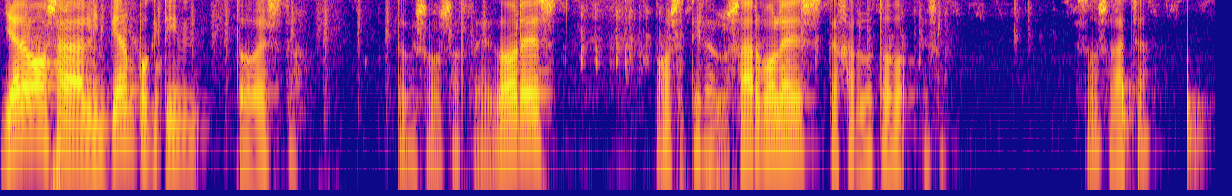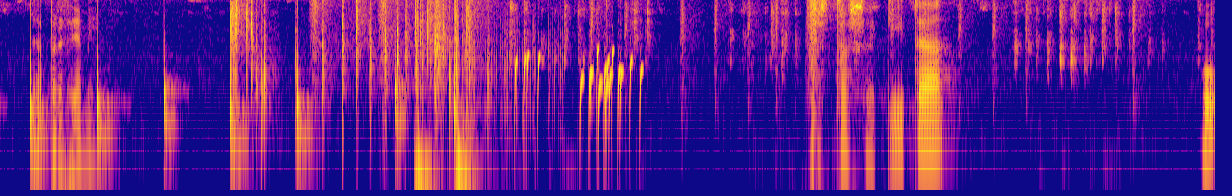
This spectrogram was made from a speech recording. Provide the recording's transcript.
Y ahora vamos a limpiar un poquitín todo esto. Todo que son los alrededores. Vamos a tirar los árboles, dejarlo todo. Eso. ¿Eso no se hacha? Ya parecía a mí. Esto se quita. Uh,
